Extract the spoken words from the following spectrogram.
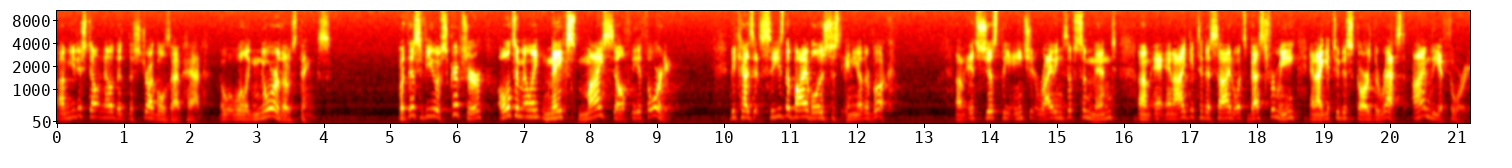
um, you just don't know the, the struggles I've had. We'll ignore those things. But this view of Scripture ultimately makes myself the authority because it sees the Bible as just any other book. Um, it's just the ancient writings of some men, um, and, and I get to decide what's best for me, and I get to discard the rest. I'm the authority.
